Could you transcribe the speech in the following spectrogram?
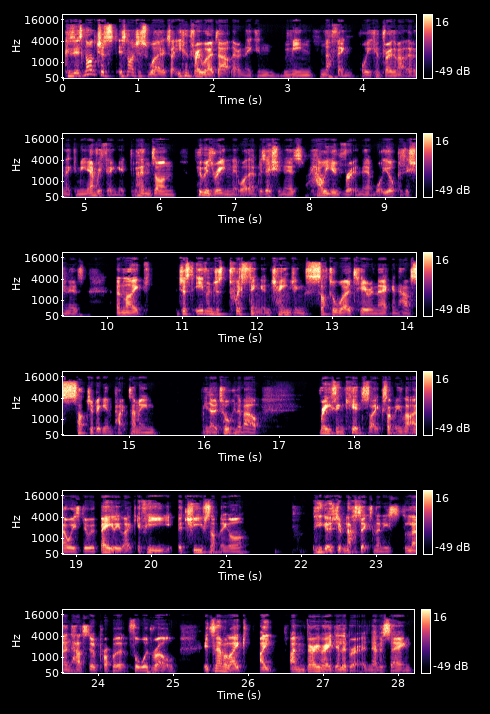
because it's not just it's not just words. Like you can throw words out there and they can mean nothing, or you can throw them out there and they can mean everything. It depends on who is reading it, what their position is, how you've written it, what your position is, and like just even just twisting and changing subtle words here and there can have such a big impact. I mean, you know, talking about raising kids, like something that I always do with Bailey. Like if he achieves something or he goes gymnastics and then he's learned how to do a proper forward roll. It's never like I I'm very very deliberate at never saying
